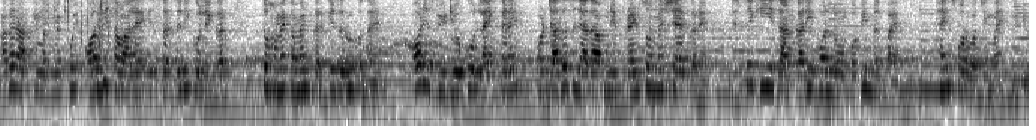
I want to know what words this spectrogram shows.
अगर आपके मन में कोई और भी सवाल है इस सर्जरी को लेकर तो हमें कमेंट करके ज़रूर बताएँ। और इस वीडियो को लाइक करें और ज़्यादा से ज़्यादा अपने फ्रेंड्सों में शेयर करें, जिससे कि ये जानकारी और लोगों को भी मिल पाए। Thanks for watching my video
